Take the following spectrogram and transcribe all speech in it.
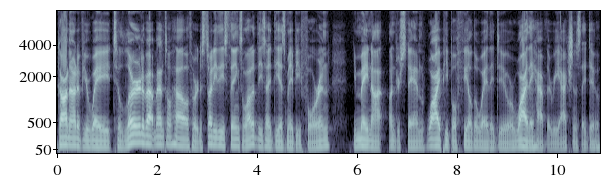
gone out of your way to learn about mental health or to study these things, a lot of these ideas may be foreign you may not understand why people feel the way they do or why they have the reactions they do.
